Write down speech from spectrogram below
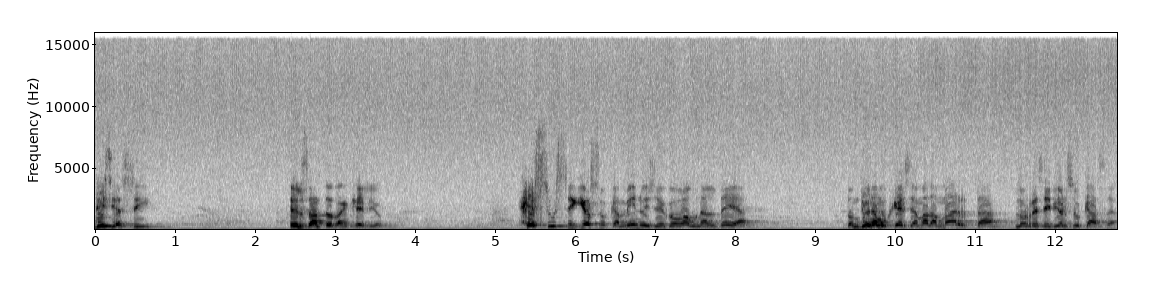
Dice así el Santo Evangelio. Jesús siguió su camino y llegó a una aldea donde una mujer llamada Marta lo recibió en su casa.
